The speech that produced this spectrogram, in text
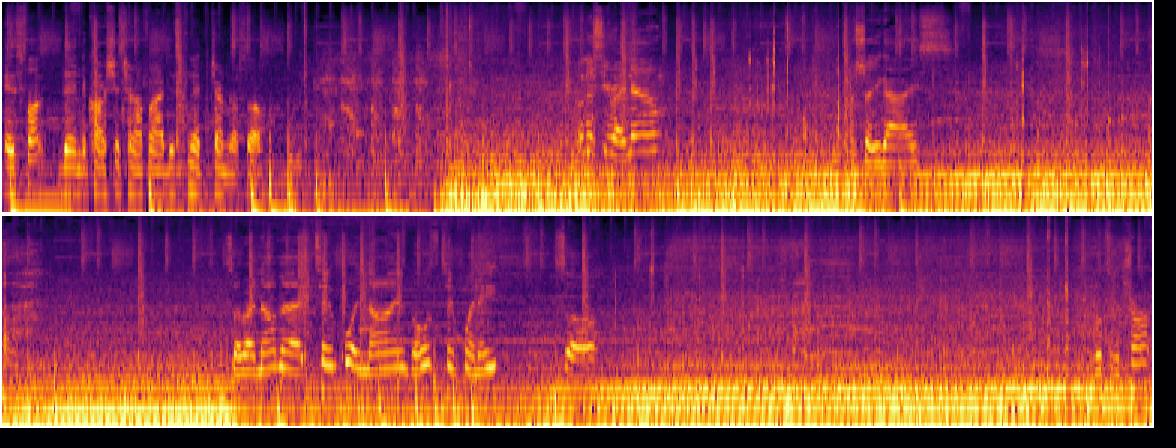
is fucked, then the car should turn off when I disconnect the terminal. So gonna see right now. I'll show you guys. So right now I'm at 10.9 volts, 10.8. So go to the trunk.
